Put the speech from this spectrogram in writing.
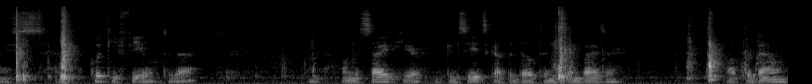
nice clicky feel to that. And on the side here, you can see it's got the built-in sun visor, up or down.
